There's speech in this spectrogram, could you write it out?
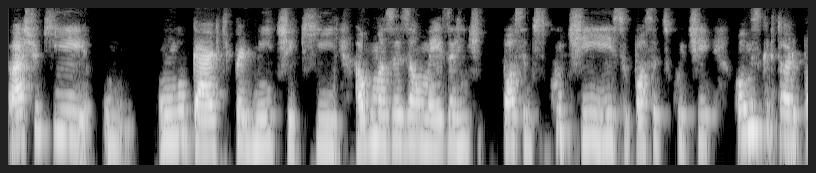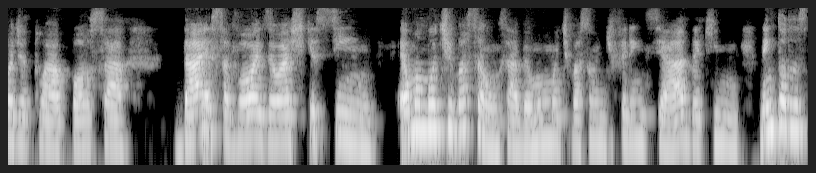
eu acho que um lugar que permite que algumas vezes ao mês a gente possa discutir isso, possa discutir como o escritório pode atuar, possa dar essa voz, eu acho que assim é uma motivação, sabe? É uma motivação diferenciada que nem todas,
